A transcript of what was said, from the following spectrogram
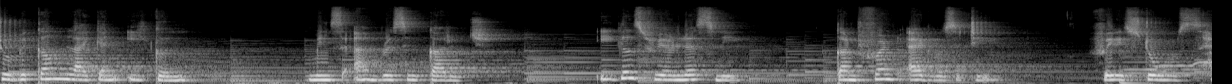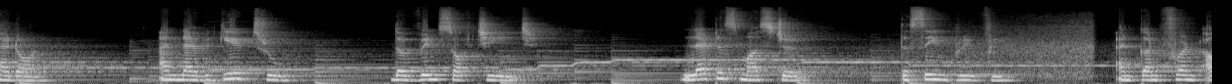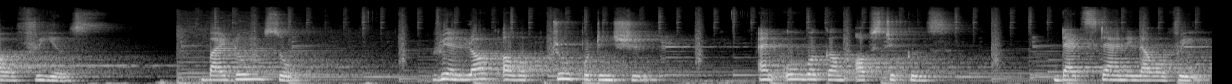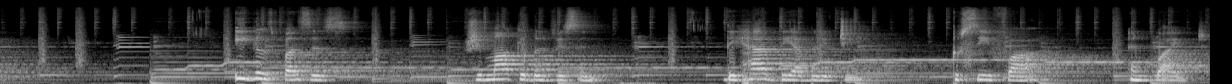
To become like an eagle means embracing courage. Eagles fearlessly confront adversity, face storms head on, and navigate through the winds of change. Let us master the same bravery and confront our fears. By doing so, we unlock our true potential and overcome obstacles that stand in our way. Eagles possess remarkable vision. They have the ability to see far and wide,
